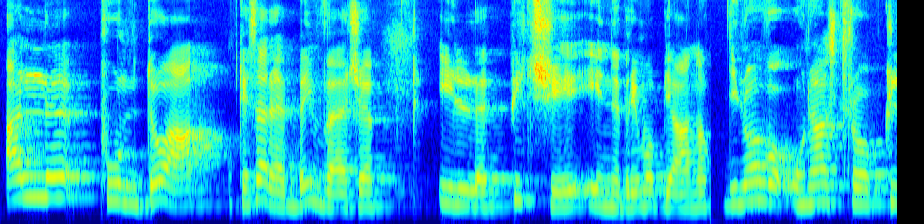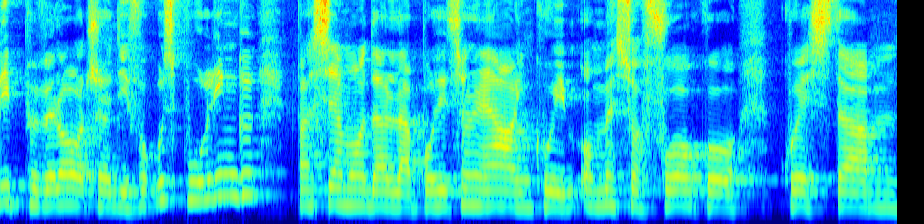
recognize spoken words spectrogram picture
al punto A che sarebbe invece il PC in primo piano. Di nuovo un altro clip veloce di focus pulling, passiamo dalla posizione A in cui ho messo a fuoco questa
